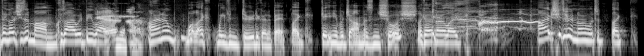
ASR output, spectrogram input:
Thank God she's a mum because I would be like, Yeah. I don't know what like we even do to go to bed. Like get in your pajamas and shush. Like I don't know. Like I actually don't know what to like.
